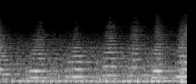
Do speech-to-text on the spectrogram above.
about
